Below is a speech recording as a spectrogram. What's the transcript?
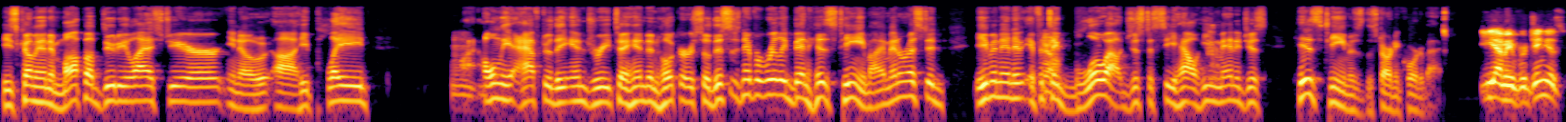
he's come in and mop up duty last year. You know, uh, he played mm-hmm. only after the injury to Hendon Hooker. So this has never really been his team. I'm interested, even in if it's yeah. a blowout, just to see how he manages his team as the starting quarterback. Yeah, I mean Virginia's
